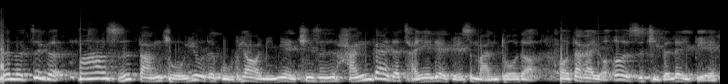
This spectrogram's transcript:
那么这个八十档左右的股票里面，其实涵盖的产业类别是蛮多的哦，大概有二十几个类别。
